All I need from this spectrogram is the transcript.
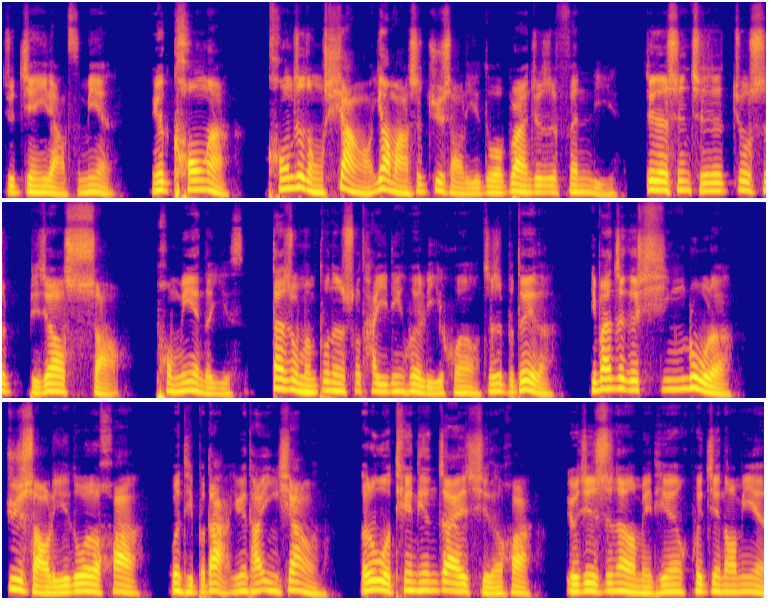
就见一两次面。因为空啊，空这种相哦，要么是聚少离多，不然就是分离。这个星其实就是比较少碰面的意思，但是我们不能说他一定会离婚哦，这是不对的。一般这个星入了聚少离多的话，问题不大，因为他印象了嘛。而如果天天在一起的话，尤其是那种每天会见到面，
